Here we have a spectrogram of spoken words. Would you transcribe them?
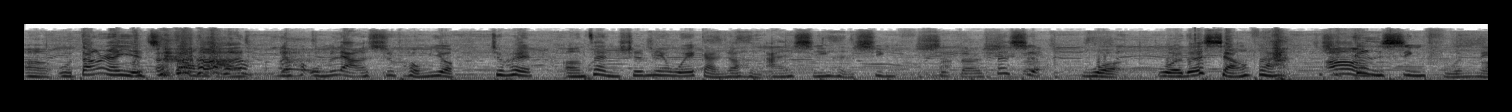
嗯，我当然也知道嘛。然后我们两个是朋友，就会嗯，在你身边，我也感觉到很安心、很幸福。是的，但是我我的想法就是更幸福的那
